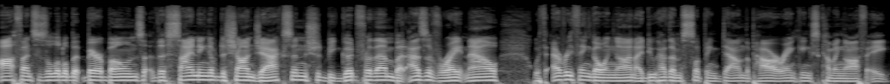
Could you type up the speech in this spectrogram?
Offense is a little bit bare bones. The signing of DeSean Jackson should be good for them, but as of right now, with everything going on, I do have them slipping down the power rankings, coming off a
